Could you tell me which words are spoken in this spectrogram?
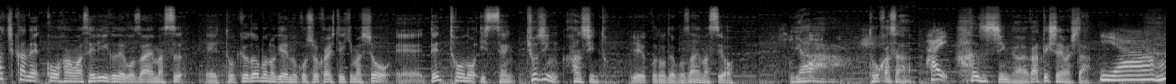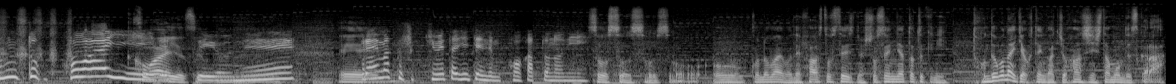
待ちかね後半はセ・リーグでございます、えー東京ドームのゲームご紹介していきましょう、えー伝統の一戦巨人阪神ということでございますよ。いやー東花さんはい。阪神が上がってきちゃいました、いやー本当怖い怖いでですよねえー。クライマックス決めた時点でも怖かったのに。そうそうそうそう、うん、この前もねファーストステージの初戦にやった時にとんでもない逆転勝ちを阪神したもんですから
